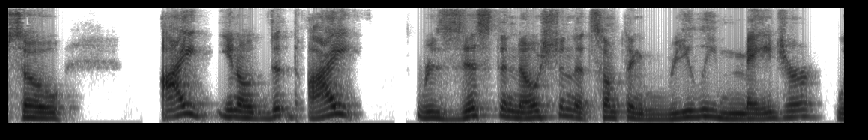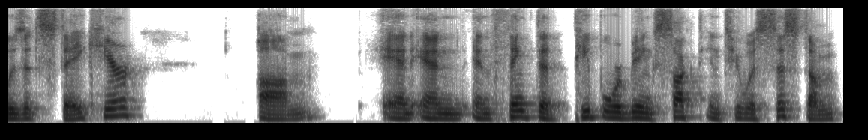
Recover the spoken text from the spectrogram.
So I, you know, I resist the notion that something really major was at stake here. Um, and and and think that people were being sucked into a system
